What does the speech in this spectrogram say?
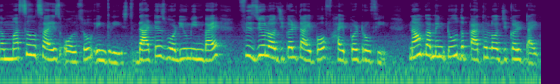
the muscle size also increased. That is what you mean by physiological type of hypertrophy. Now coming to the pathological type.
